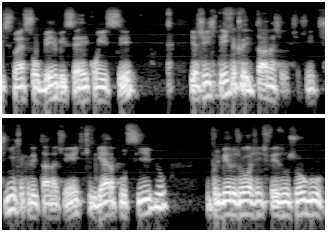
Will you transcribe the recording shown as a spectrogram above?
isso não é soberba, isso é reconhecer. E a gente tem que acreditar na gente, a gente tinha que acreditar na gente, que era possível. No primeiro jogo a gente fez um jogo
